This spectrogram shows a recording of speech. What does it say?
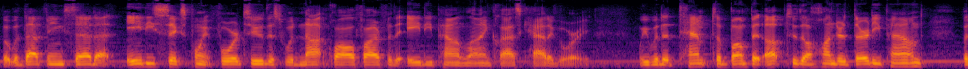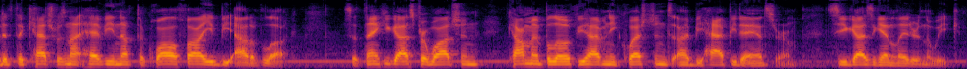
But with that being said, at 86.42, this would not qualify for the 80 pound line class category. We would attempt to bump it up to the 130 pound but if the catch was not heavy enough to qualify, you'd be out of luck. So thank you guys for watching. Comment below if you have any questions. I'd be happy to answer them. See you guys again later in the week.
